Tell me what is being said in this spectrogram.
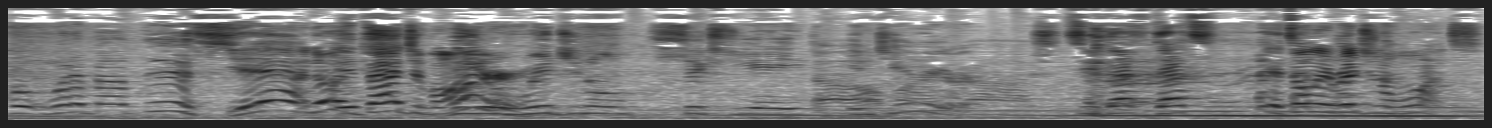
but what about this? Yeah, no, it's badge of honor. The original 68 Oh interior. See that that's it's only original once.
